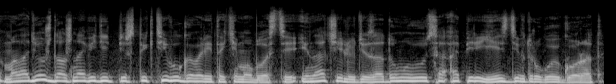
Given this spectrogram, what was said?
Молодежь должна видеть перспективу, говорит таким области, иначе люди задумываются о переезде в другой город.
